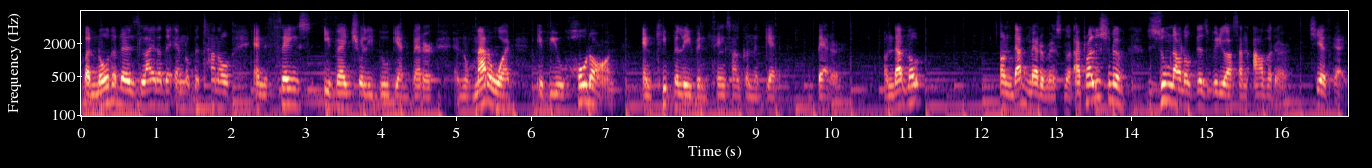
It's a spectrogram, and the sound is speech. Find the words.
but know that there's light at the end of the tunnel and things eventually do get better. And no matter what, if you hold on and keep believing, things are gonna get better. On that note, on that metaverse note, I probably should have zoomed out of this video as an avatar. Cheers, guys.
